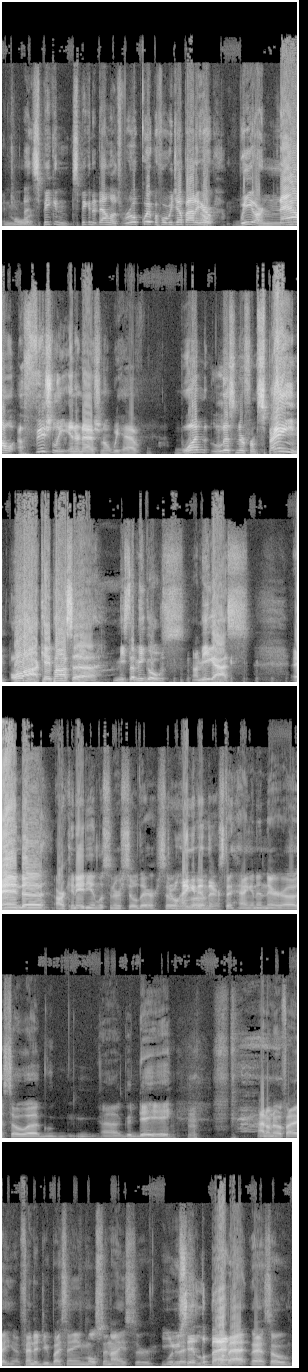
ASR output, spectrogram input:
and more. Uh, speaking speaking of downloads, real quick before we jump out of here, we are now officially international. We have one listener from Spain. Hola, ¿qué pasa? Mis amigos, amigas. And uh, our Canadian listener is still there. So Still hanging uh, in there. Stay hanging in there. Uh, so uh, good, uh, good day. I don't know if I offended you by saying Molson Ice or what You did I- said Labatt. Labatt. Uh, so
